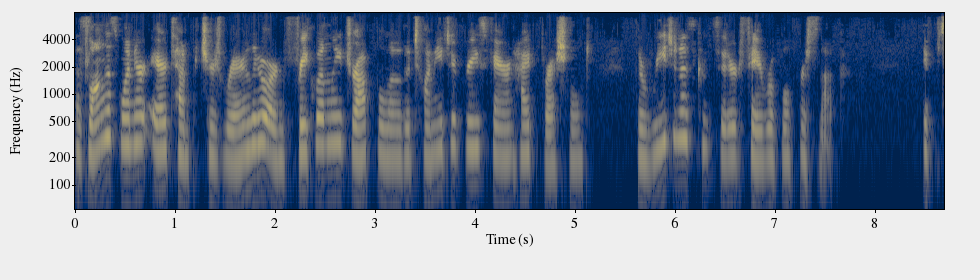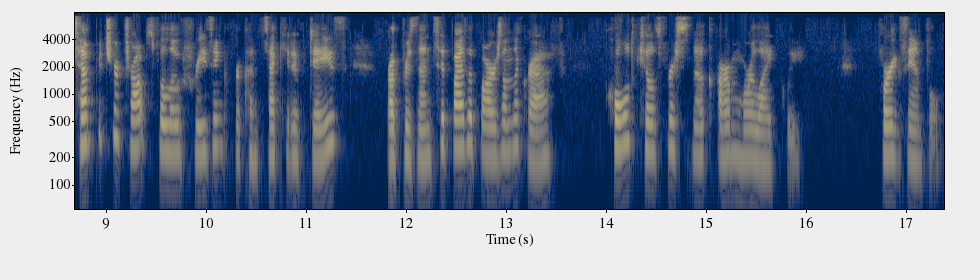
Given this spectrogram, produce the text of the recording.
As long as winter air temperatures rarely or infrequently drop below the 20 degrees Fahrenheit threshold, the region is considered favorable for snook. If temperature drops below freezing for consecutive days, represented by the bars on the graph, cold kills for snook are more likely. For example,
